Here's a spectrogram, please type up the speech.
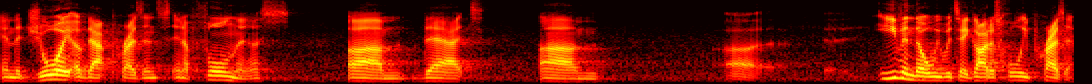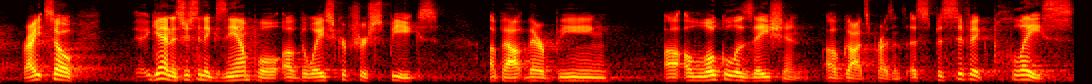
and the joy of that presence in a fullness um, that um, uh, even though we would say God is wholly present, right? So, again, it's just an example of the way Scripture speaks about there being a, a localization of God's presence, a specific place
